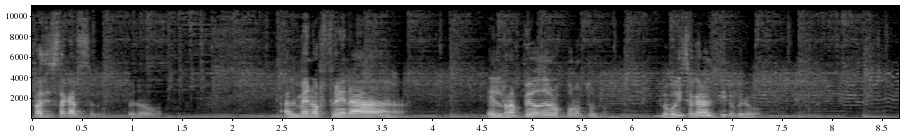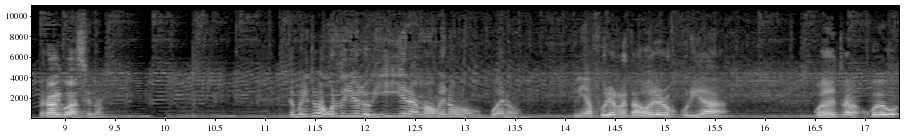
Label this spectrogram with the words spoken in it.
Fácil sacárselo, pero... Al menos frena el rampeo de oros por un turno. Lo podéis sacar al tiro, pero... Pero algo hace, ¿no? Este monito me acuerdo yo lo vi y era más o menos bueno. Tenía furia retadora y oscuridad. Cuando entra en juego,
